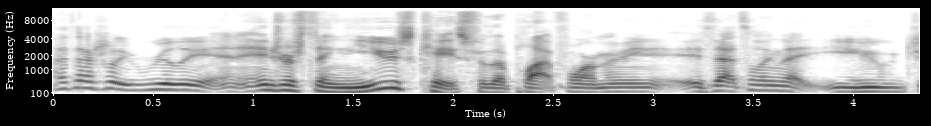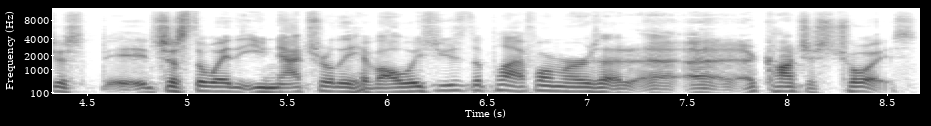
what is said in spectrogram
That's actually really an interesting use case for the platform. I mean, is that something that you just it's just the way that you naturally have always used the platform, or is that a, a, a conscious choice?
